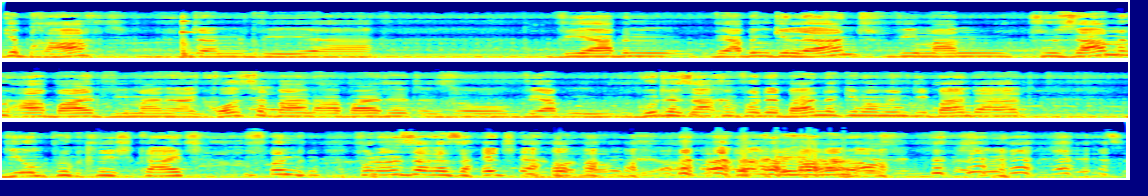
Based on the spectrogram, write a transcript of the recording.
gebracht, denn wir, wir, haben, wir haben gelernt, wie man zusammenarbeitet, wie man in einer großen Band arbeitet. Also wir haben gute Sachen von der Bande genommen. Die Bande hat die Unpünktlichkeit von, von unserer Seite. Übernommen, ja. ja, wir sind nicht mehr pünktlich jetzt.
